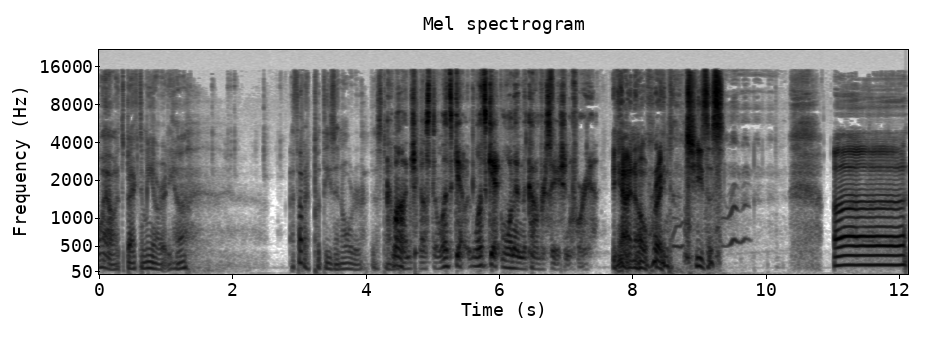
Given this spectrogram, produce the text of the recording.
wow, it's back to me already, huh? I thought I put these in order this time. Come on, Justin. Let's get let's get one in the conversation for you. Yeah, I know, right? Jesus. Uh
